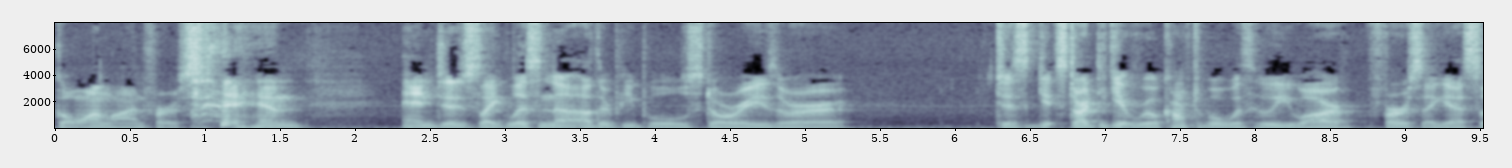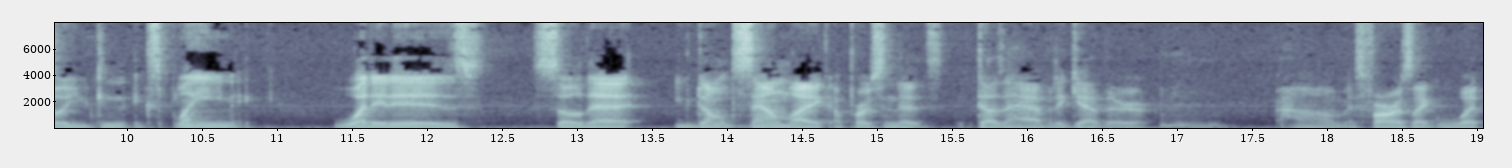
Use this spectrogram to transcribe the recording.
go online first and and just like listen to other people's stories or just get start to get real comfortable with who you are first, I guess, so you can explain what it is so that you don't sound like a person that doesn't have it together mm, um, as far as like what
